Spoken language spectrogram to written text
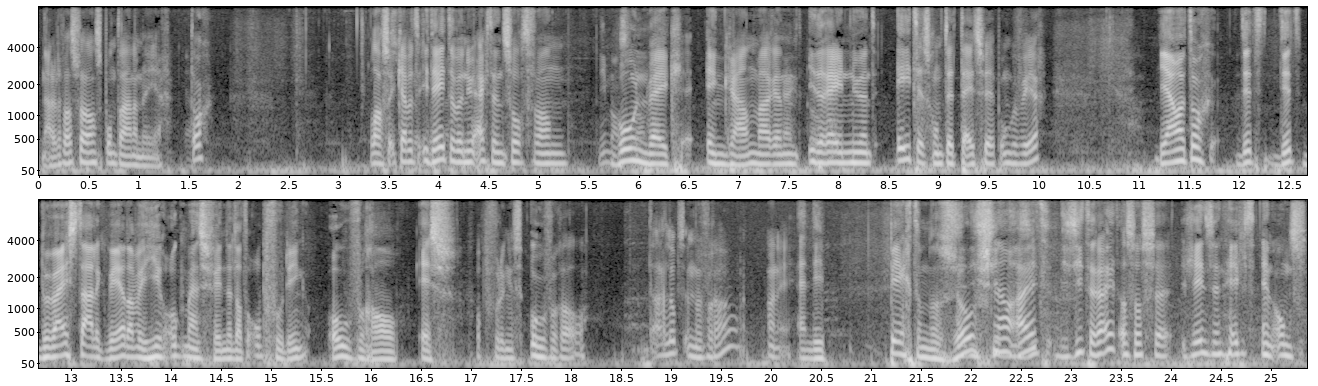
Nou, dat was wel een spontane meneer, toch? Lars, ik heb het idee dat we nu echt een soort van woonwijk ingaan, waarin iedereen nu aan het eten is rond dit tijdstip ongeveer. Ja, maar toch, dit, dit bewijst eigenlijk weer dat we hier ook mensen vinden dat opvoeding overal is. Opvoeding is overal. Daar loopt een mevrouw. Oh nee. En die peert hem er zo Die- snel die uit. Ziet, die ziet eruit alsof ze geen zin heeft in ons.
